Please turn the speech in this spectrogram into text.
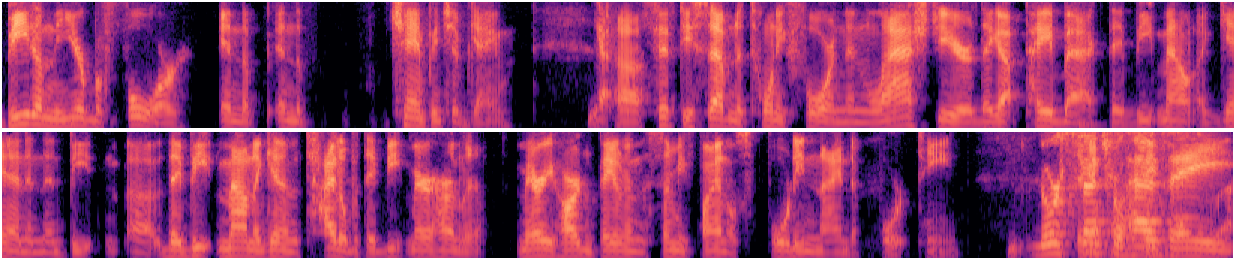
beat them the year before in the in the championship game Yeah. uh, 57 to 24 and then last year they got payback they beat mount again and then beat uh, they beat mount again in the title but they beat mary hardin mary hardin baylor in the semifinals 49 to 14 North got Central has a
